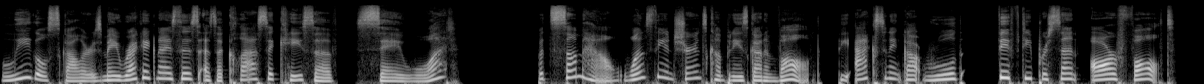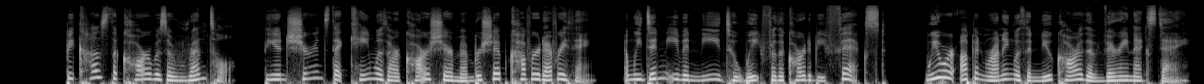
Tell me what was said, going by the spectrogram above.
Legal scholars may recognize this as a classic case of say what? But somehow, once the insurance companies got involved, the accident got ruled 50% our fault. Because the car was a rental, the insurance that came with our car share membership covered everything, and we didn't even need to wait for the car to be fixed. We were up and running with a new car the very next day.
